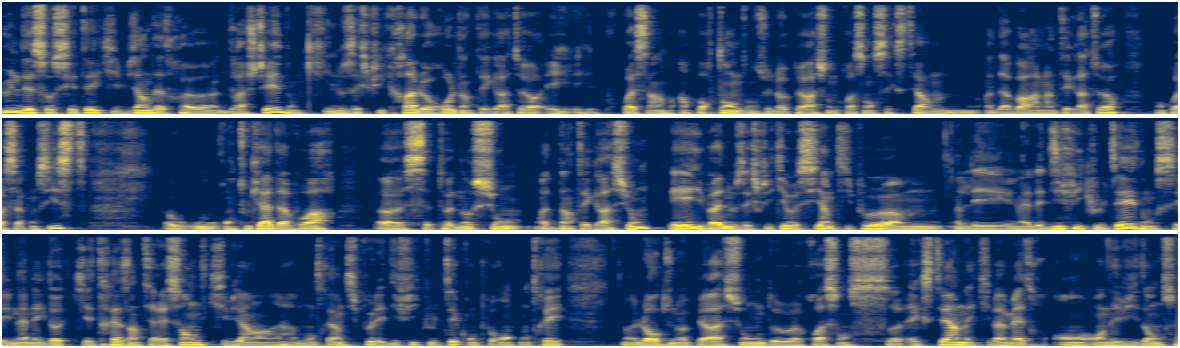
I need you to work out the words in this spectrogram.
une des sociétés qui vient d'être euh, rachetée, donc qui nous expliquera le rôle d'intégrateur et, pourquoi c'est important dans une opération de croissance externe d'avoir un intégrateur, en quoi ça consiste, ou en tout cas d'avoir euh, cette notion d'intégration. Et il va nous expliquer aussi un petit peu euh, les, difficultés. Donc c'est une anecdote qui est très intéressante, qui vient hein, montrer un petit peu les difficultés qu'on peut rencontrer lors d'une opération de croissance externe et qui va mettre en, en évidence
